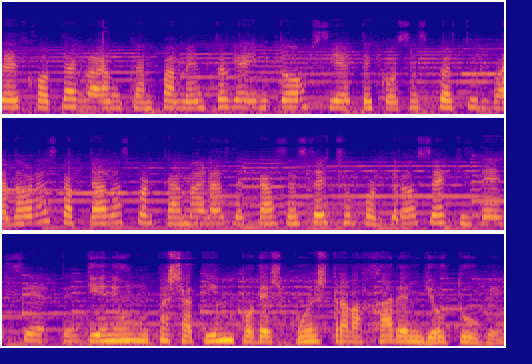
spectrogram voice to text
CJ va a un campamento gay y top 7 cosas perturbadoras captadas por cámaras de casas hecho por Dross XD7. Tiene un pasatiempo después trabajar en YouTube.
